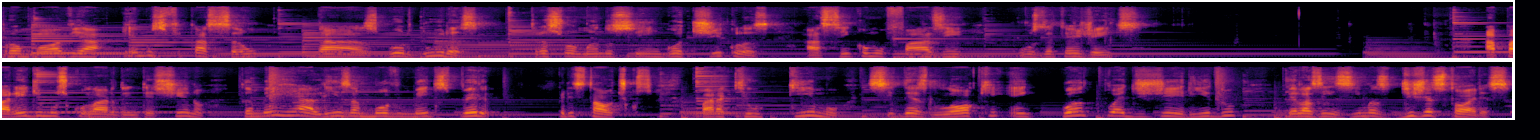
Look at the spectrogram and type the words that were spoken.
promove a emulsificação das gorduras, transformando-se em gotículas, assim como fazem os detergentes. A parede muscular do intestino também realiza movimentos peristálticos para que o quimo se desloque enquanto é digerido pelas enzimas digestórias.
